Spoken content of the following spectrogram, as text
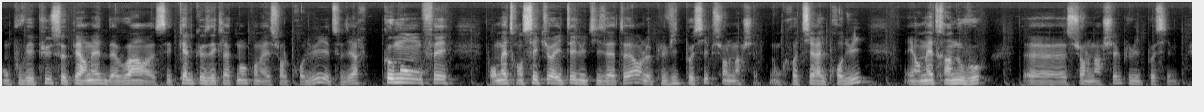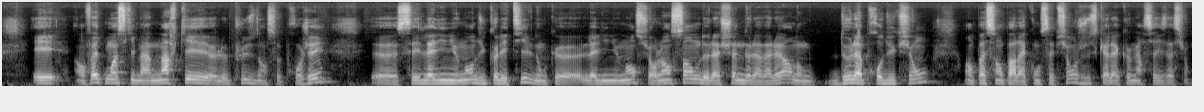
on pouvait plus se permettre d'avoir euh, ces quelques éclatements qu'on avait sur le produit et de se dire comment on fait pour mettre en sécurité l'utilisateur le plus vite possible sur le marché. Donc retirer le produit et en mettre un nouveau euh, sur le marché le plus vite possible. Et en fait, moi, ce qui m'a marqué le plus dans ce projet, euh, c'est l'alignement du collectif, donc euh, l'alignement sur l'ensemble de la chaîne de la valeur, donc de la production en passant par la conception jusqu'à la commercialisation.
